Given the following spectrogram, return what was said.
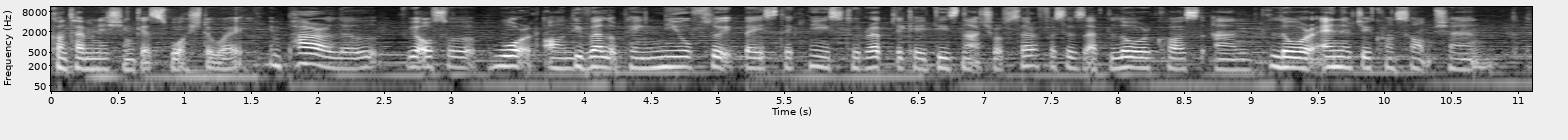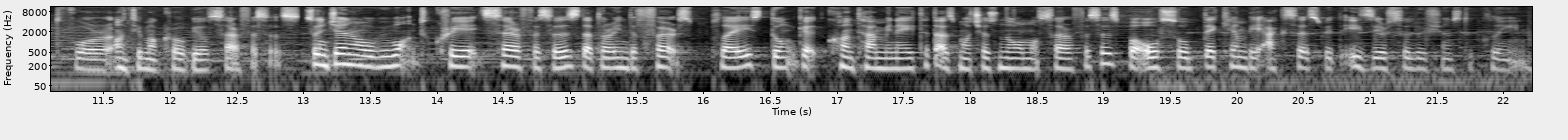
contamination gets washed away. In parallel, we also work on developing new fluid-based techniques to replicate these natural surfaces at lower cost and lower energy consumption for antimicrobial surfaces. So in general, we want to create surfaces that are in the first place, don't get contaminated as much as normal surfaces, but also they can be accessed with easier solutions to clean.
